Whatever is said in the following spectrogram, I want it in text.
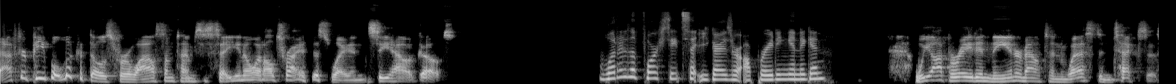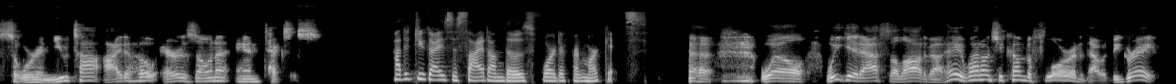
after people look at those for a while, sometimes they say, you know what, I'll try it this way and see how it goes. What are the four states that you guys are operating in again? We operate in the Intermountain West and Texas. So we're in Utah, Idaho, Arizona, and Texas. How did you guys decide on those four different markets? well, we get asked a lot about, hey, why don't you come to Florida? That would be great.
